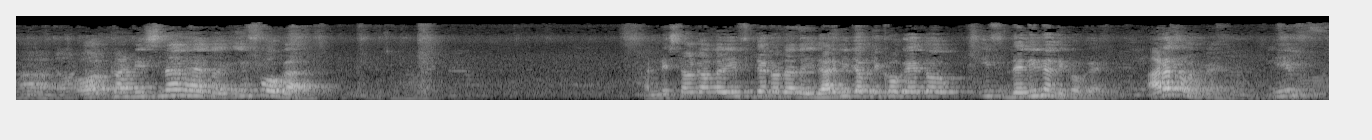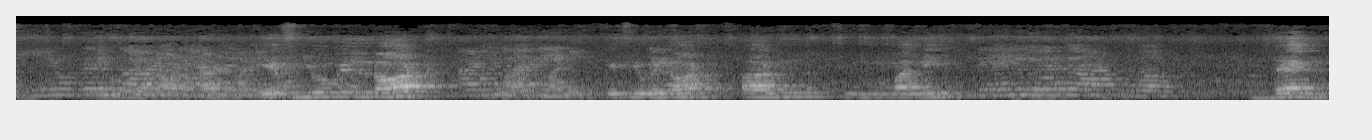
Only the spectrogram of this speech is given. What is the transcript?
हाँ और कंडीशनल है तो इफ़ होगा। कंडीशनल का मतलब इफ़ देन होता है तो इधर भी जब लिखोगे तो इफ़ देन ही ना लिखोगे। आ रहा समझ में? If You will not earn money. if you will not if you will not earn money then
